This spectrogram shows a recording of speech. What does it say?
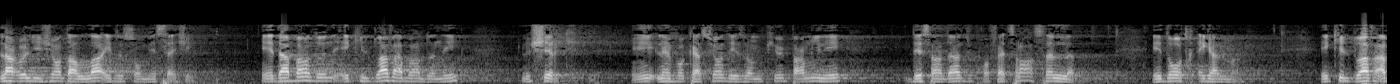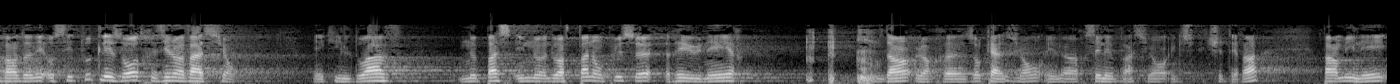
la religion d'Allah et de son messager, et et qu'ils doivent abandonner le shirk et l'invocation des hommes pieux parmi les descendants du prophète sallallahu et d'autres également. Et qu'ils doivent abandonner aussi toutes les autres innovations et qu'ils doivent ne pas, ils ne doivent pas non plus se réunir dans leurs euh, occasions et leurs célébrations, etc., parmi les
